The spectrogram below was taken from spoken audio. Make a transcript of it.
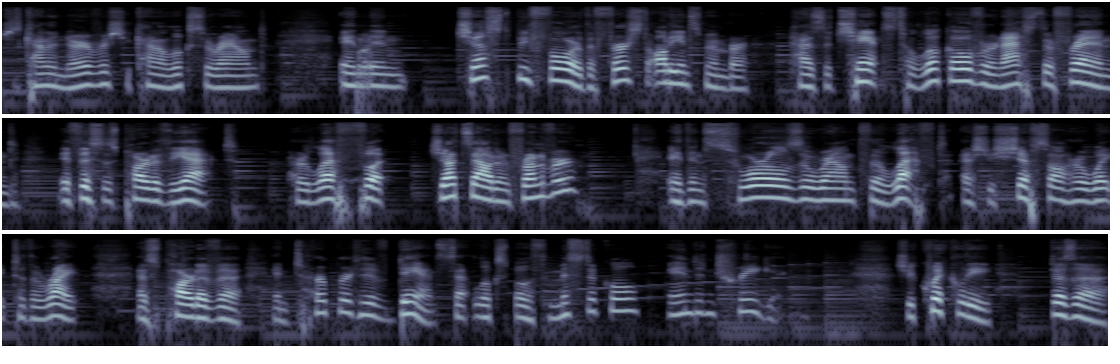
She's kind of nervous. She kind of looks around. And then just before the first audience member has a chance to look over and ask their friend if this is part of the act, her left foot juts out in front of her and then swirls around to the left as she shifts all her weight to the right as part of an interpretive dance that looks both mystical and intriguing. She quickly does a,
